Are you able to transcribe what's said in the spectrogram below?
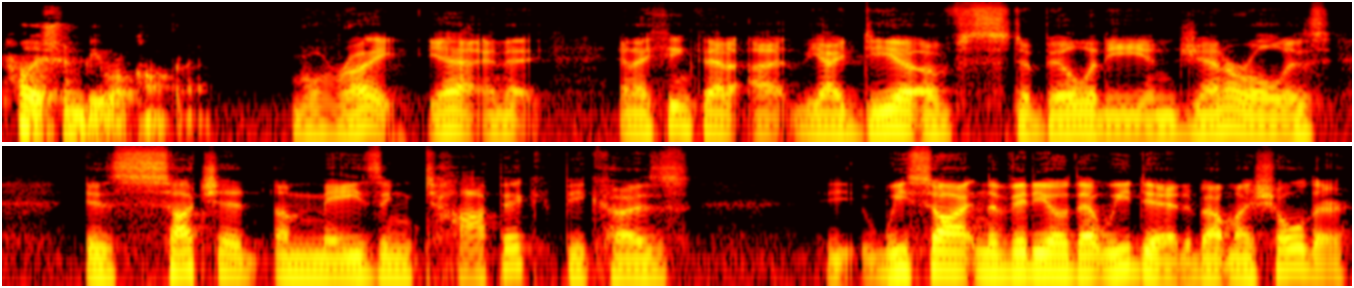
probably shouldn't be real confident. Well, right, yeah, and it, and I think that uh, the idea of stability in general is is such an amazing topic because we saw it in the video that we did about my shoulder.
